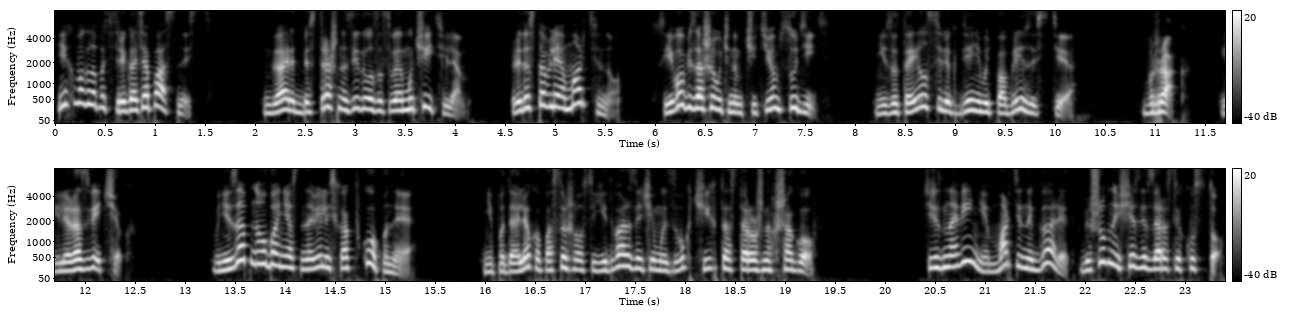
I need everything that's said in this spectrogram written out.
их могла подстерегать опасность. Гаррет бесстрашно следовал за своим учителем, предоставляя Мартину с его безошибочным чутьем судить, не затаился ли где-нибудь поблизости враг или разведчик. Внезапно оба они остановились как вкопанные. Неподалеку послышался едва различимый звук чьих-то осторожных шагов. Через мгновение Мартин и Гаррет бесшумно исчезли в зарослях кустов.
